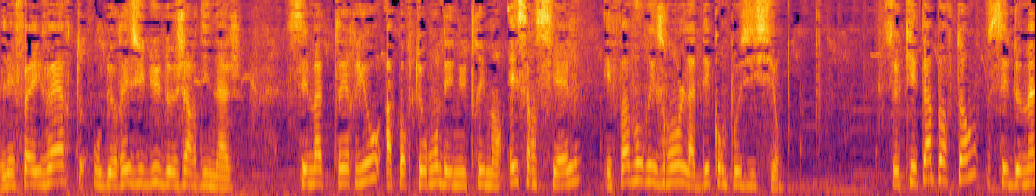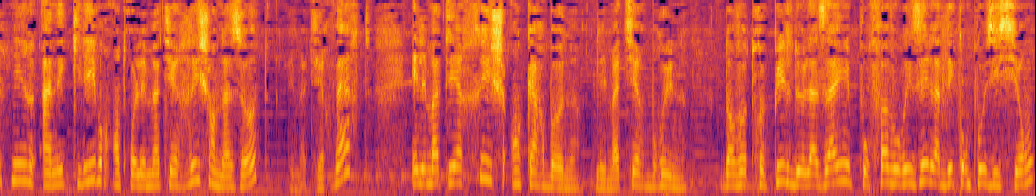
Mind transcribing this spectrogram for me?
les feuilles vertes ou de résidus de jardinage. Ces matériaux apporteront des nutriments essentiels et favoriseront la décomposition. Ce qui est important, c'est de maintenir un équilibre entre les matières riches en azote, les matières vertes, et les matières riches en carbone, les matières brunes, dans votre pile de lasagne pour favoriser la décomposition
